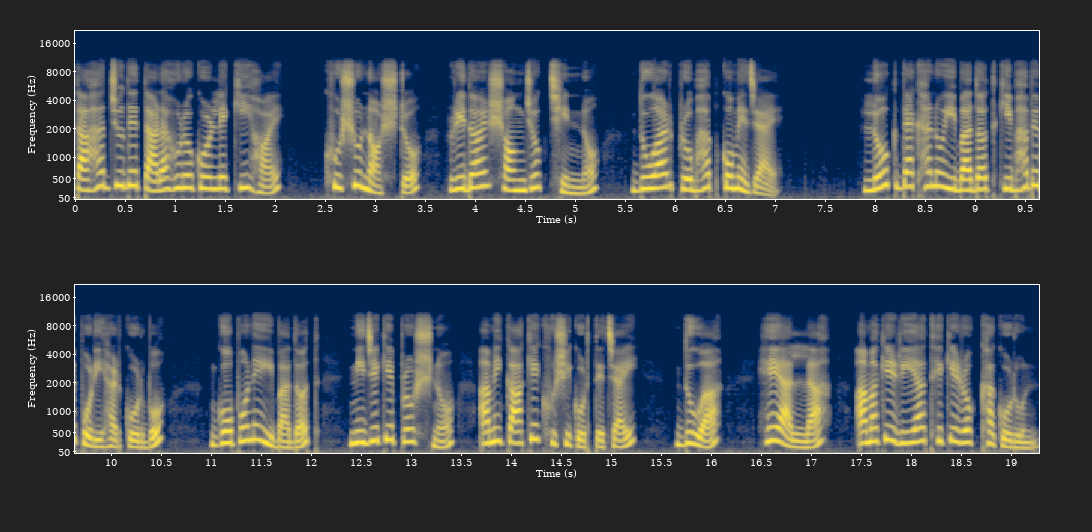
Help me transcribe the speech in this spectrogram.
তাহাজ্জুদে তাড়াহুড়ো করলে কি হয়? খুশু নষ্ট, হৃদয়ের সংযোগ ছিন্ন, দুয়ার প্রভাব কমে যায়। লোক দেখানো ইবাদত কীভাবে পরিহার করব? গোপনে ইবাদত, নিজেকে প্রশ্ন, আমি কাকে খুশি করতে চাই? দুয়া, হে আল্লাহ, আমাকে রিয়া থেকে রক্ষা করুন।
